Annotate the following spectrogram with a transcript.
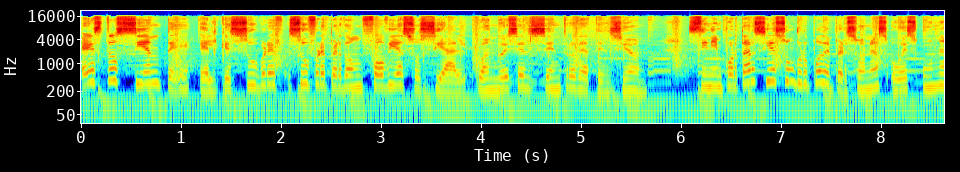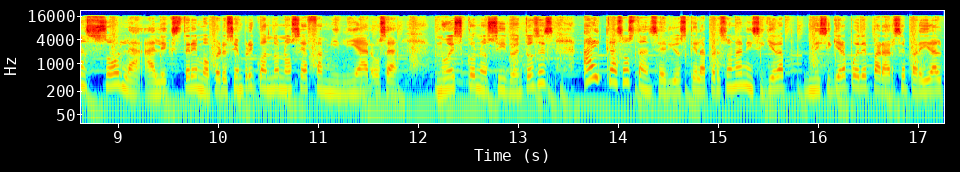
Esto siente el que sufre, sufre perdón, fobia social cuando es el centro de atención, sin importar si es un grupo de personas o es una sola al extremo, pero siempre y cuando no sea familiar, o sea, no es conocido. Entonces, hay casos tan serios que la persona ni siquiera, ni siquiera puede pararse para ir al,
